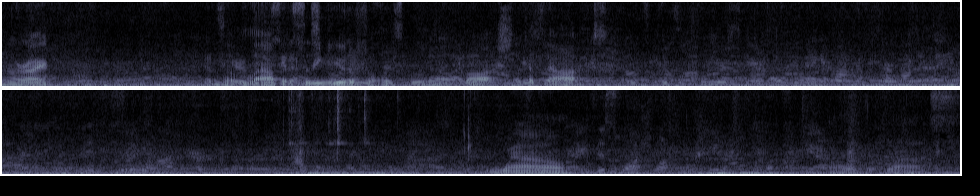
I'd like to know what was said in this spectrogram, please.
All right. The lapis is beautiful. Oh my gosh! Look at that. It's, it's a you're scared. I don't know. Wow. This swashbuckler. All of the glass.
